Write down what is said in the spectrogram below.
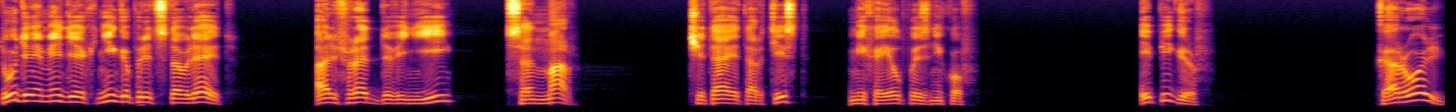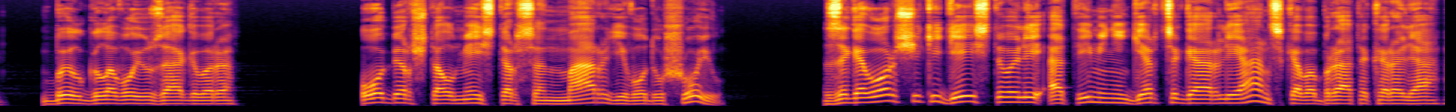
Студия «Медиакнига» представляет Альфред де Виньи «Сен-Мар». Читает артист Михаил Поздняков. Эпиграф. Король был главою заговора, Обершталмейстер Сен-Мар его душою. Заговорщики действовали от имени герцога Орлеанского, брата короля,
